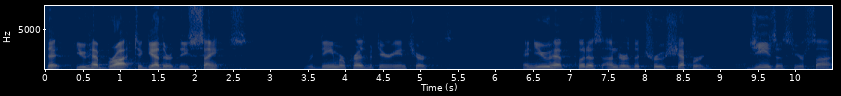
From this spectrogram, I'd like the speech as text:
that you have brought together these saints, Redeemer Presbyterian Church, and you have put us under the true shepherd, Jesus, your Son.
